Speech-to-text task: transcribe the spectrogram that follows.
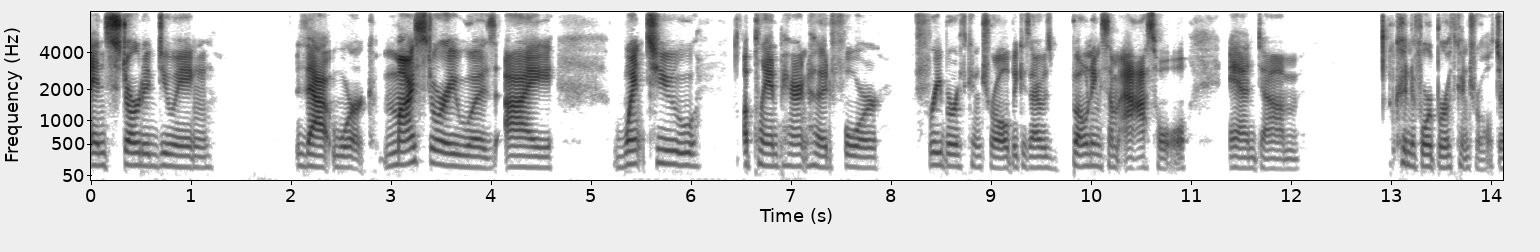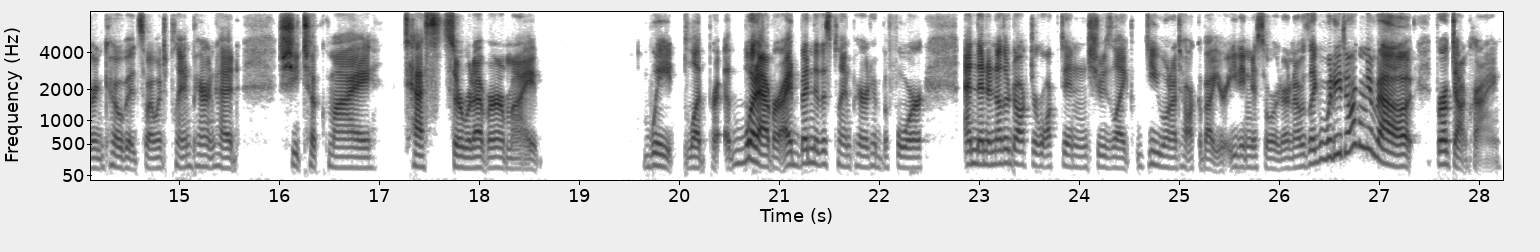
and started doing that work. My story was I went to a Planned Parenthood for free birth control because I was boning some asshole and um, couldn't afford birth control during COVID. So I went to Planned Parenthood. She took my tests or whatever, my weight, blood pressure, whatever. I'd been to this Planned Parenthood before. And then another doctor walked in and she was like, Do you want to talk about your eating disorder? And I was like, What are you talking about? Broke down crying.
